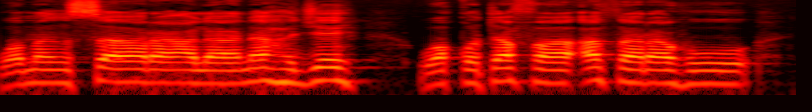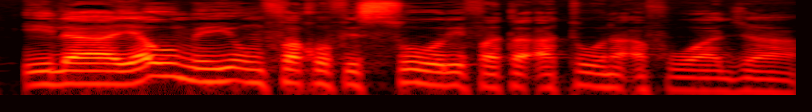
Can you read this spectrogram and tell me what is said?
ومن سار على نهجه واقتفى اثره ila yaumi yunfakhu fi ssuri fataatuna afwaja.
